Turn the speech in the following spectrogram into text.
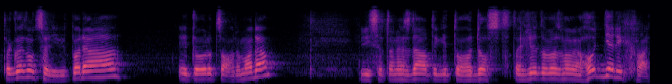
Takhle to celý vypadá, je to docela hromada. Když se to nezdá, tak je toho dost, takže to vezmeme hodně rychle.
